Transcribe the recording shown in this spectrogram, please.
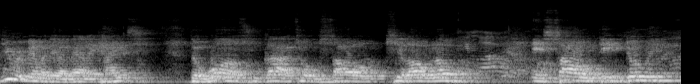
You remember the Amalekites? The ones who God told Saul kill all of them. And Saul didn't do it.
